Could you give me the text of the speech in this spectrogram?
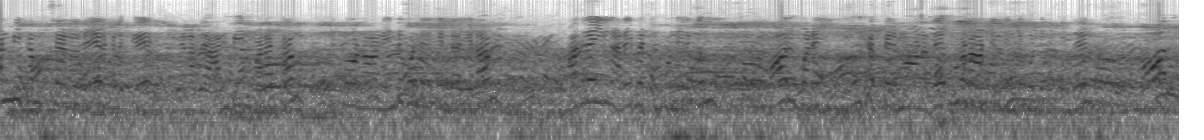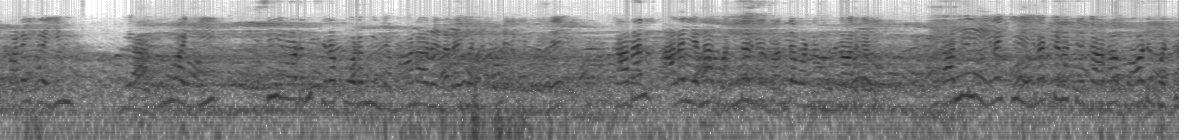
ஆன்மீகம் சேனல் நேயர்களுக்கு எனது அன்பின் வணக்கம். இப்போ நான் நின்று கொண்டிருக்கின்ற இடம் மதுரையில் நடைபெற்றுக் கொண்டிருக்கும் ஆறு படை முருகப்பெருமானது மாநாட்டில் நின்று கொண்டிருக்கின்றேன். ஆறு படைகளையும் உருவாக்கி சீரோடும் சிறப்போடும் இந்த மாநாடு நடைபெற்றுக் கொண்டிருக்கின்றது. கடல் அலை என பக்தர்கள் வந்த வண்ணம் உள்ளார்கள். தமிழ் இலக்கிய இலக்கணத்திற்காக பாடுபட்ட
